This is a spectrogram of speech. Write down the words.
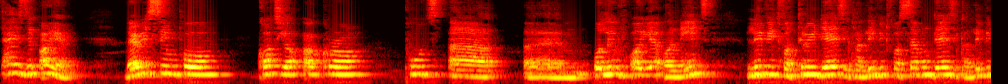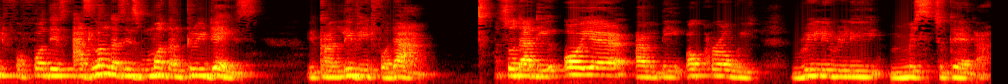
that is the oil. Very simple. Cut your okra, put uh, um, olive oil on it. Leave it for three days. You can leave it for seven days. You can leave it for four days. As long as it's more than three days, you can leave it for that. So that the oil and the okra will really, really mix together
